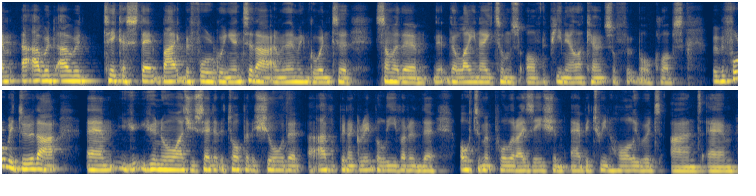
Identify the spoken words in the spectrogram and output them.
um, I would I would take a step back before going into that, and then we can go into some of the the line items of the P and L accounts of football clubs. But before we do that, um, you, you know, as you said at the top of the show, that I've been a great believer in the ultimate polarization uh, between Hollywood and um,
